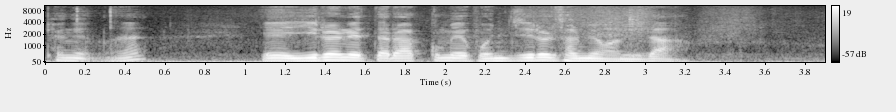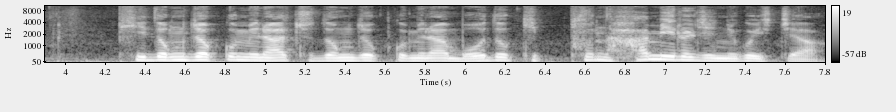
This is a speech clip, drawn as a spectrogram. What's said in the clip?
평형 예? 예, 이론에 따라 꿈의 본질을 설명합니다. 피동적 꿈이나 주동적 꿈이나 모두 깊은 함의를 지니고 있죠.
